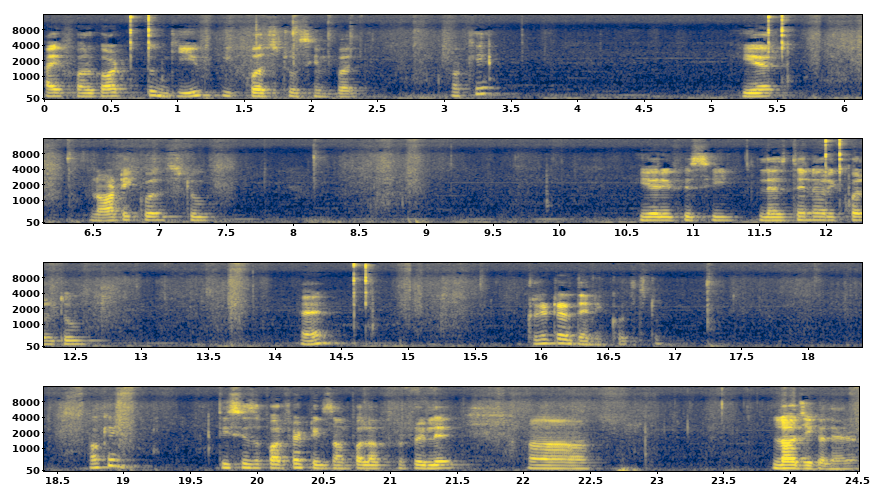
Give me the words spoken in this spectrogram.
I forgot to give equals to symbol. Okay? Here not equals to. Here if you see less than or equal to and greater than equals to. Okay? This is a perfect example of relay uh, logical error.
